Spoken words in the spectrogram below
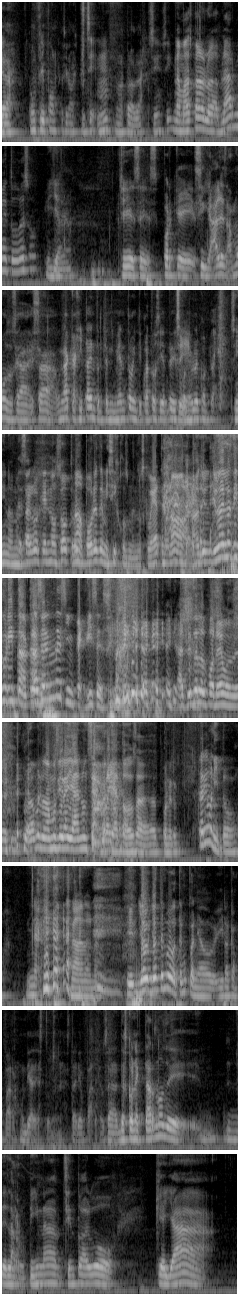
Un flip phone, así nomás. Sí, mm. Nomás para hablar. Sí, sí, nada más para hablarme, todo eso y ya. Sí, es, es porque si ya les damos, o sea, esa una cajita de entretenimiento 24/7 disponible con Sí, no, no. es algo que nosotros No, pobres de mis hijos, men, los que voy a tener. No, no, una vez les digo ahorita. ahorita- Hacernos infelices. Así se los ponemos. güey. No, nos vamos a ir allá en un cerro allá todos a poner. Estaría bonito. Nah. No, no, no. Y Yo, yo tengo, tengo planeado ir a acampar un día de estos, man. estaría padre. O sea, desconectarnos de, de la rutina. Siento algo que ya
